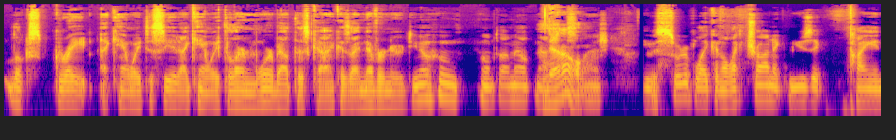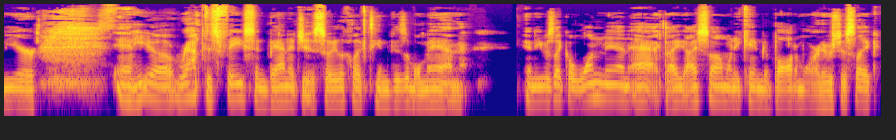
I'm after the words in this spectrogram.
looks great. I can't wait to see it. I can't wait to learn more about this guy because I never knew. Do you know who, who I'm talking about? Nash no. Slash. He was sort of like an electronic music pioneer and he uh, wrapped his face in bandages so he looked like the Invisible Man. And he was like a one man act. I, I saw him when he came to Baltimore, and it was just like,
